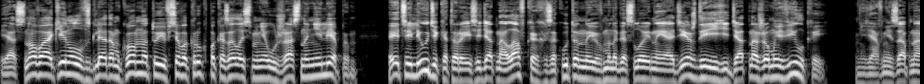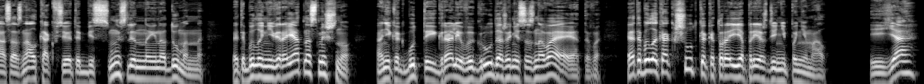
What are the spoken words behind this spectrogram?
Я снова окинул взглядом комнату, и все вокруг показалось мне ужасно нелепым – эти люди, которые сидят на лавках, закутанные в многослойные одежды и едят ножом и вилкой. Я внезапно осознал, как все это бессмысленно и надуманно. Это было невероятно смешно. Они как будто играли в игру, даже не сознавая этого. Это было как шутка, которую я прежде не понимал. И я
